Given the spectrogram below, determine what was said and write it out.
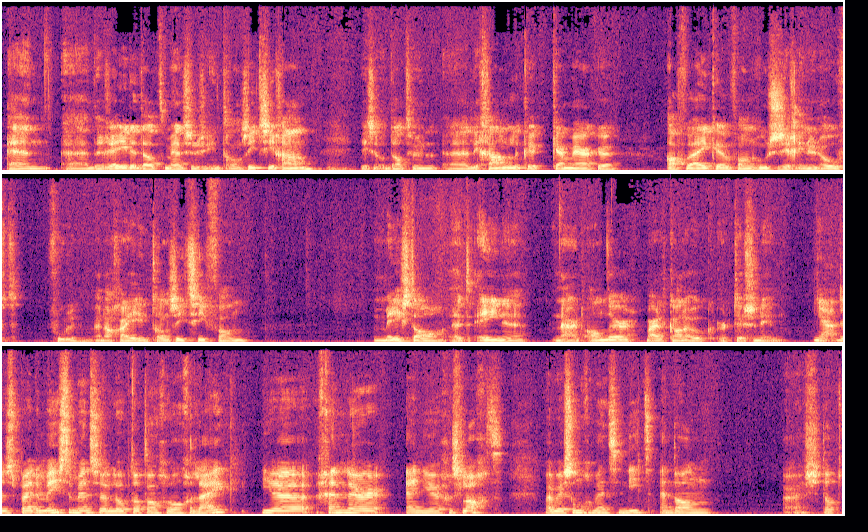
En uh, de reden dat mensen dus in transitie gaan, is dat hun uh, lichamelijke kenmerken afwijken van hoe ze zich in hun hoofd voelen. En dan ga je in transitie van meestal het ene naar het ander, maar het kan ook ertussenin. Ja, dus bij de meeste mensen loopt dat dan gewoon gelijk. Je gender en je geslacht, maar bij sommige mensen niet. En dan, als je dat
